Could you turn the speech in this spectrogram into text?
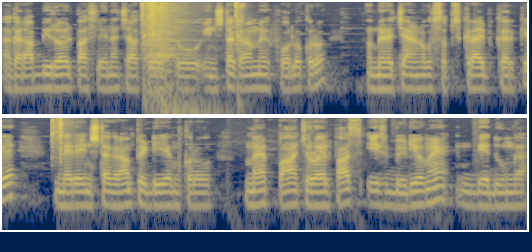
अगर आप भी रॉयल पास लेना चाहते हो तो इंस्टाग्राम में फॉलो करो और मेरे चैनल को सब्सक्राइब करके मेरे इंस्टाग्राम पे डीएम करो। मैं पाँच रॉयल पास इस वीडियो में दे दूँगा।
